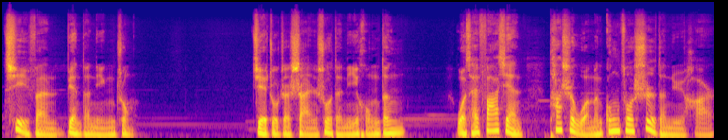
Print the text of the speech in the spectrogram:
气氛变得凝重。借助着闪烁的霓虹灯，我才发现。她是我们工作室的女孩。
